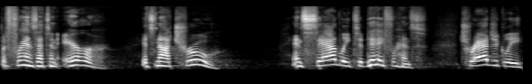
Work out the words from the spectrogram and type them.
But, friends, that's an error. It's not true. And sadly, today, friends, tragically,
